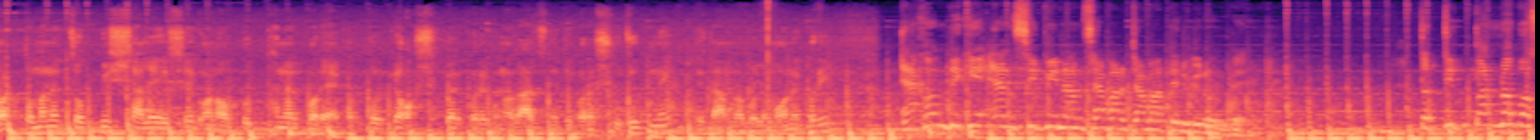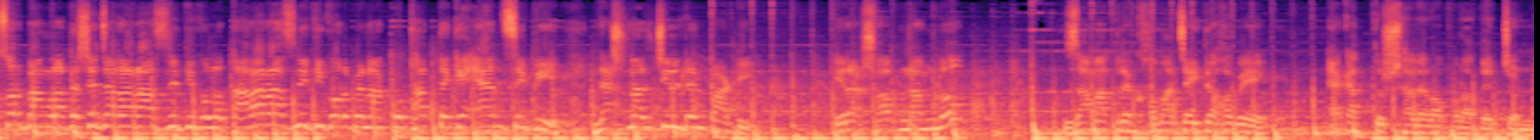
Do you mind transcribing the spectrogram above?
বর্তমানে চব্বিশ সালে এসে গণ অভ্যুত্থানের পরে একাত্তরকে অস্বীকার করে কোনো রাজনীতি করার সুযোগ নেই, যেটা আমরা বলে মনে করি। এখন দেখি এনসিপি নামছে আবার জামাতের বিরুদ্ধে। তো তিপ্পান্ন বছর বাংলাদেশে যারা রাজনীতি করল, তারা রাজনীতি করবে না, কোথা থেকে এনসিপি, ন্যাশনাল চিলড্রেন পার্টি? এরা সব নামলো, জামাতরে ক্ষমা চাইতে হবে একাত্তর সালের অপরাধের জন্য।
